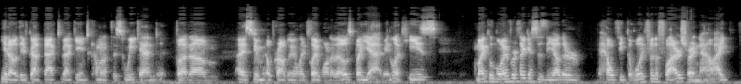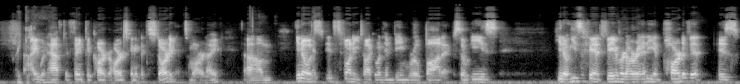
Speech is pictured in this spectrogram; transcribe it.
you know, they've got back-to-back games coming up this weekend, but um, I assume he'll probably only play one of those. But yeah, I mean, look, he's Michael Neuvirth. I guess is the other healthy goalie for the Flyers right now. I, I would have to think that Carter Hart's going to get the start again tomorrow night. Um, you know, it's it's funny you talk about him being robotic. So he's you know, he's a fan favorite already, and part of it is,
